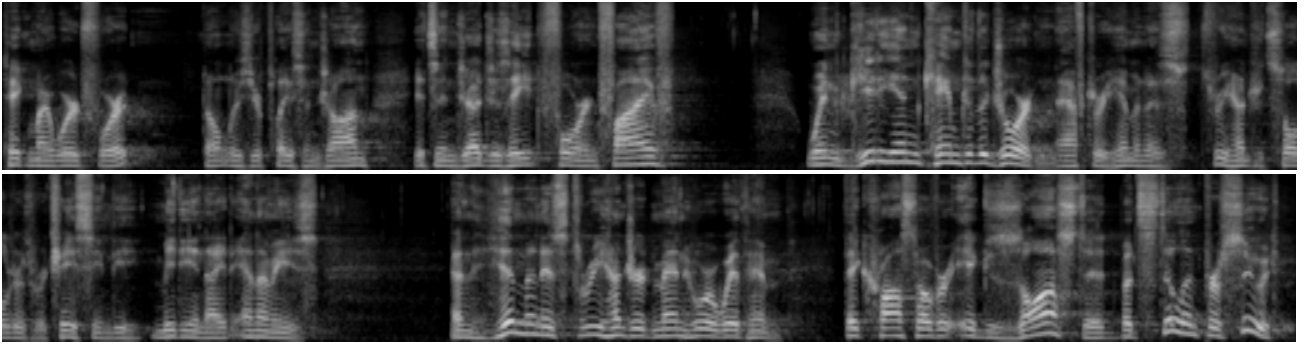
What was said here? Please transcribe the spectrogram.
take my word for it. Don't lose your place in John. It's in Judges 8, 4, and 5. When Gideon came to the Jordan, after him and his 300 soldiers were chasing the Midianite enemies, and him and his 300 men who were with him, they crossed over exhausted, but still in pursuit.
